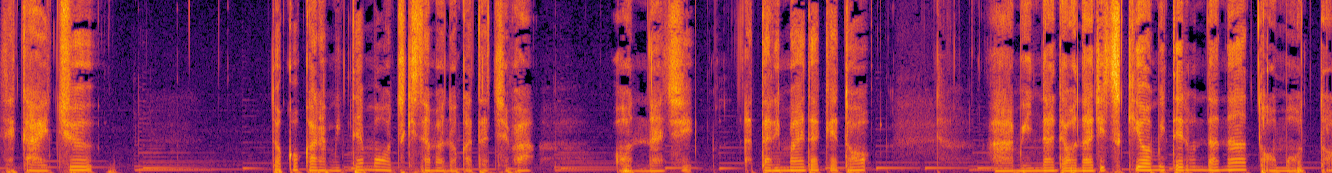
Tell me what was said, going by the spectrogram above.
世界中どこから見てもお月様の形は同じ。当たり前だけどああみんなで同じ月を見てるんだなと思うと不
